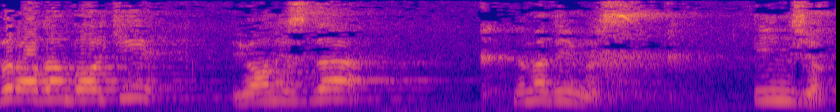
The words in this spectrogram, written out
Bir odam borki, yoningizda nima deymiz? Injiq.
